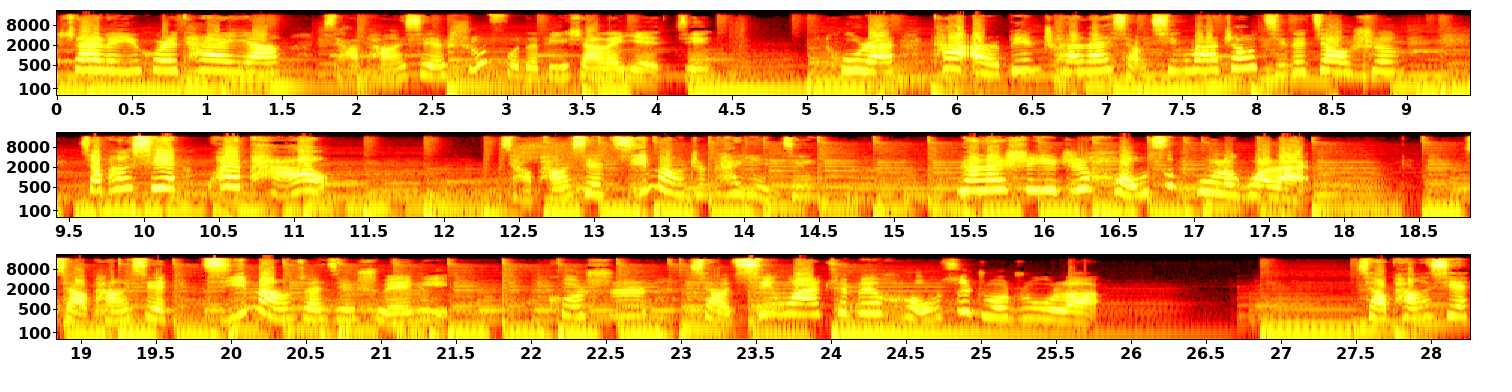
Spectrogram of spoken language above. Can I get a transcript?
晒了一会儿太阳，小螃蟹舒服地闭上了眼睛。突然，他耳边传来小青蛙着急的叫声：“小螃蟹，快跑！”小螃蟹急忙睁开眼睛，原来是一只猴子扑了过来。小螃蟹急忙钻进水里。可是，小青蛙却被猴子捉住了。小螃蟹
